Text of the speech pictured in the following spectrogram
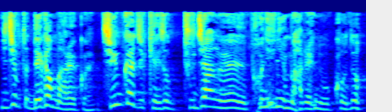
이제부터 내가 말할 거야. 지금까지 계속 두 장을 본인이 말해놓고도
